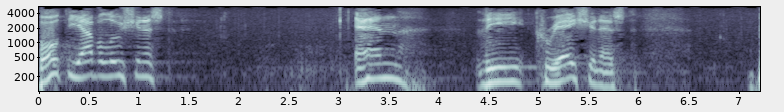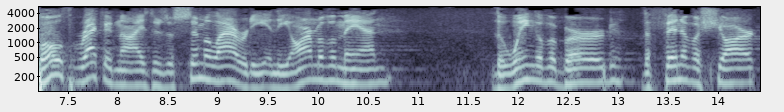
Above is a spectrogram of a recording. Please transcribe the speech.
both the evolutionist and the creationist both recognize there's a similarity in the arm of a man, the wing of a bird, the fin of a shark,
